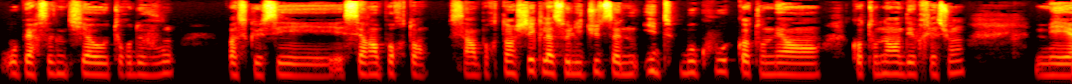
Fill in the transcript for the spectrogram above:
aux personnes qui y a autour de vous parce que c'est c'est important. C'est important. Je sais que la solitude ça nous hit beaucoup quand on est en quand on est en dépression, mais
